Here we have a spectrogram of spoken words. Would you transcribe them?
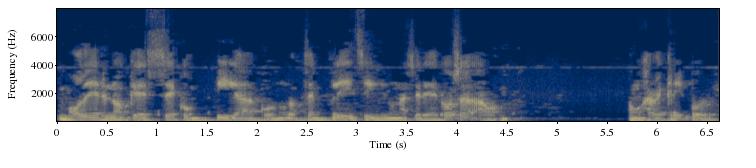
moderno que se compila con unos templates y una serie de cosas a un, JavaScript. Pues,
